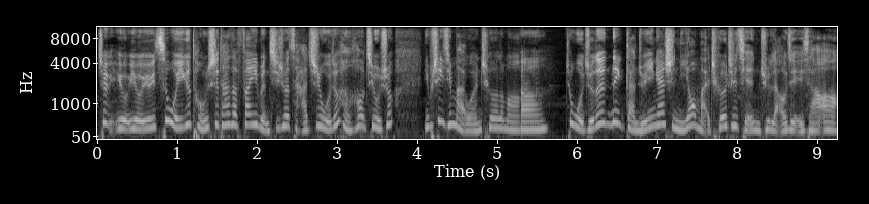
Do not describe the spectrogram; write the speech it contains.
就有有有一次，我一个同事他在翻一本汽车杂志，我就很好奇，我说：“你不是已经买完车了吗？”嗯。就我觉得那感觉应该是你要买车之前你去了解一下啊，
